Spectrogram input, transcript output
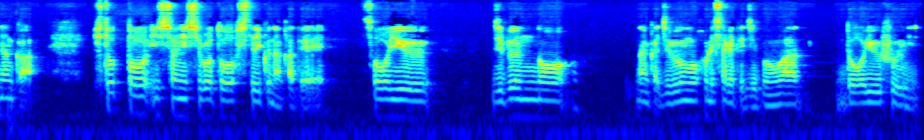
なんか、人と一緒に仕事をしていく中で、そういう自分の、なんか自分を掘り下げて自分はどういうふうに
